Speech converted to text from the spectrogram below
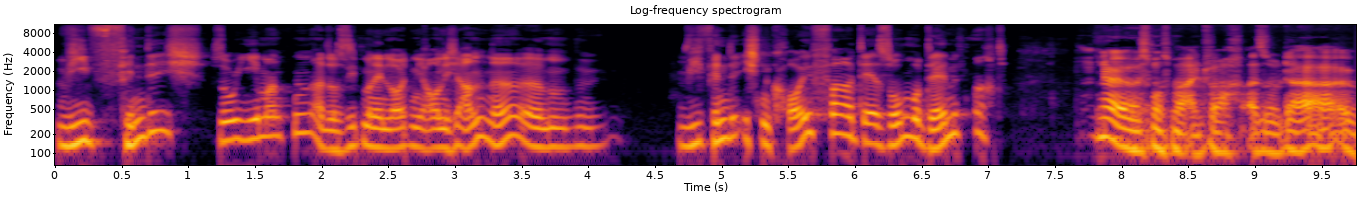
wie finde ich so jemanden? Also sieht man den Leuten ja auch nicht an. Ne? Ähm, wie finde ich einen Käufer, der so ein Modell mitmacht? Naja, das muss man einfach, also da,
